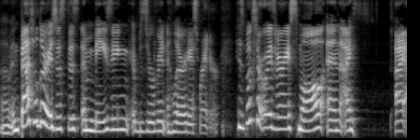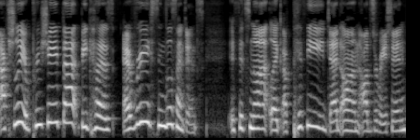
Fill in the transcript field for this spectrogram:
Um, and Bachelder is just this amazing, observant, hilarious writer. His books are always very small, and I, I actually appreciate that because every single sentence, if it's not like a pithy, dead-on observation,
